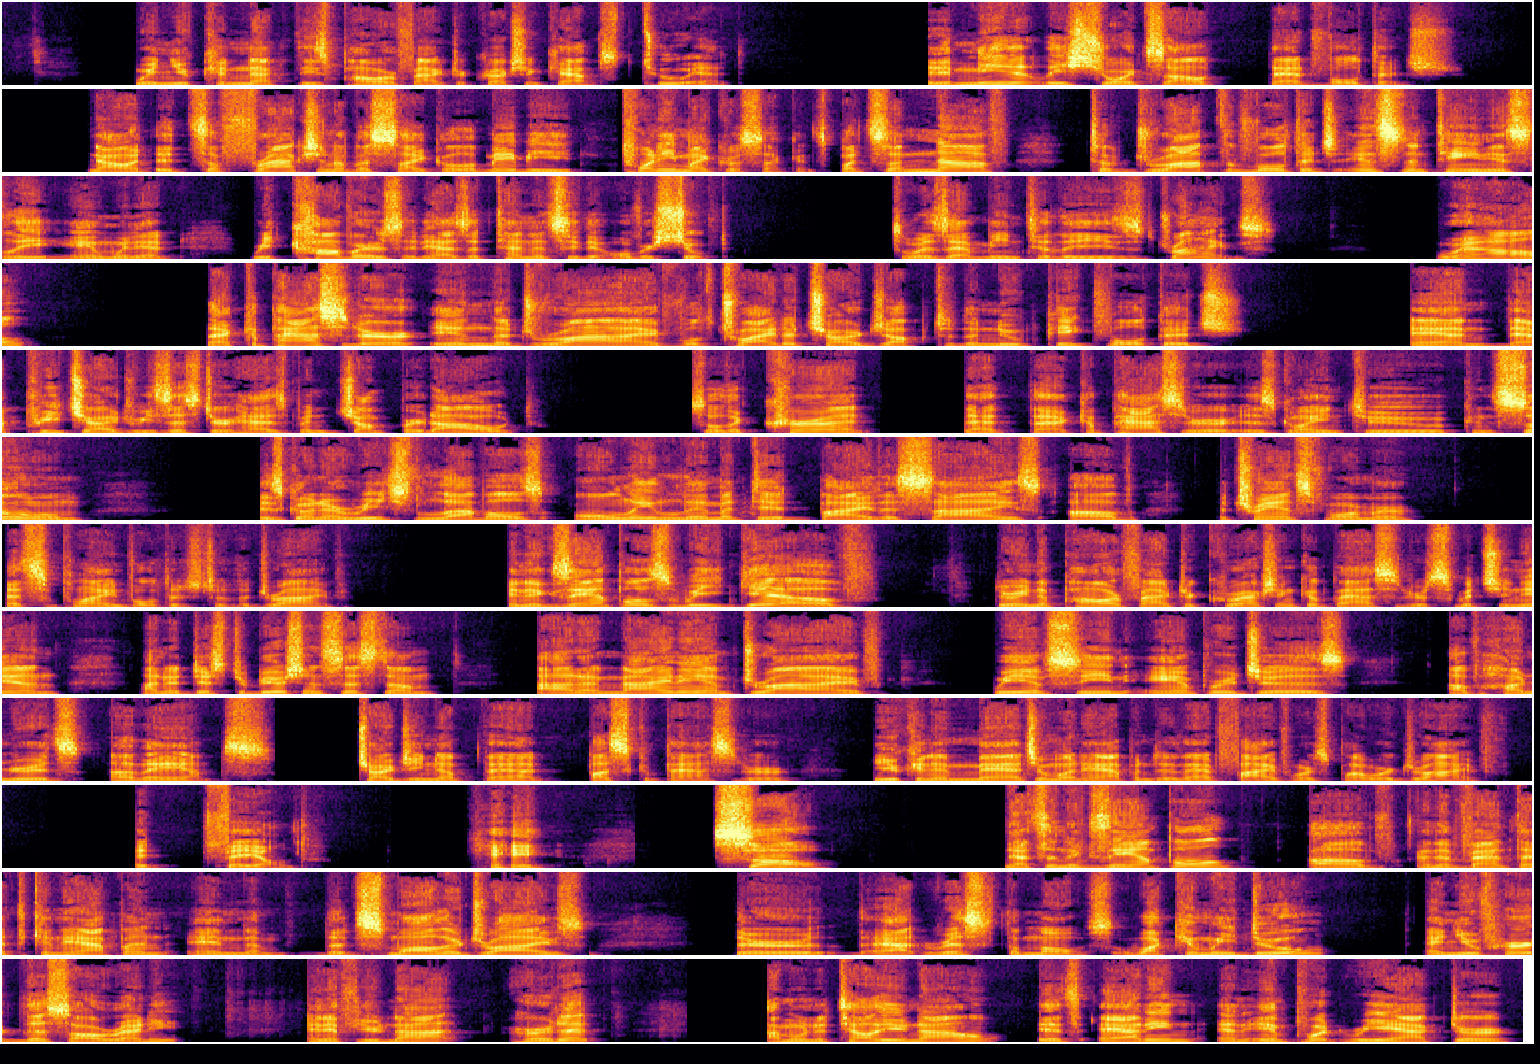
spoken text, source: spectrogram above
when you connect these power factor correction caps to it? It immediately shorts out that voltage. Now, it's a fraction of a cycle of maybe 20 microseconds, but it's enough to drop the voltage instantaneously. And when it recovers, it has a tendency to overshoot. So, what does that mean to these drives? Well, that capacitor in the drive will try to charge up to the new peak voltage, and that pre-charge resistor has been jumpered out. So the current that the capacitor is going to consume is going to reach levels only limited by the size of the transformer that's supplying voltage to the drive. In examples we give during the power factor correction capacitor switching in on a distribution system on a 9 amp drive, we have seen amperages of hundreds of amps charging up that bus capacitor. You can imagine what happened to that five horsepower drive. It failed. Okay. So that's an example of an event that can happen in the, the smaller drives they're at risk the most. What can we do? And you've heard this already. And if you've not heard it, I'm going to tell you now it's adding an input reactor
